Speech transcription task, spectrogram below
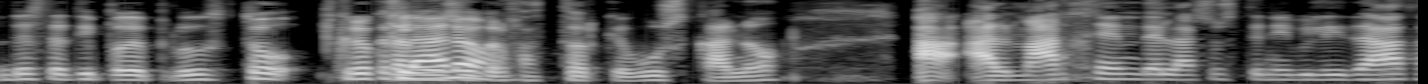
de este tipo de producto creo que también es otro factor que busca, ¿no? A- al margen de la sostenibilidad,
